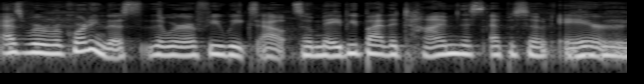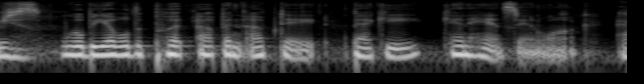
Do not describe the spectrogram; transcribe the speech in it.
as we're recording this, that we're a few weeks out. So maybe by the time this episode airs, we'll be able to put up an update. Becky can handstand walk. Uh,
